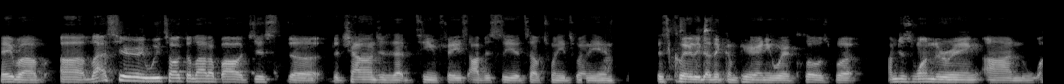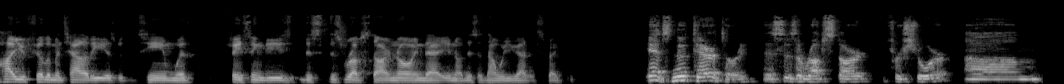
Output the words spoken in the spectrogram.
Hey Bob. Uh, last year we talked a lot about just the the challenges that the team faced. Obviously, a tough 2020, and this clearly doesn't compare anywhere close. But I'm just wondering on how you feel the mentality is with the team with facing these this this rough start, knowing that you know this is not what you guys expected. Yeah, it's new territory. This is a rough start for sure, um,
